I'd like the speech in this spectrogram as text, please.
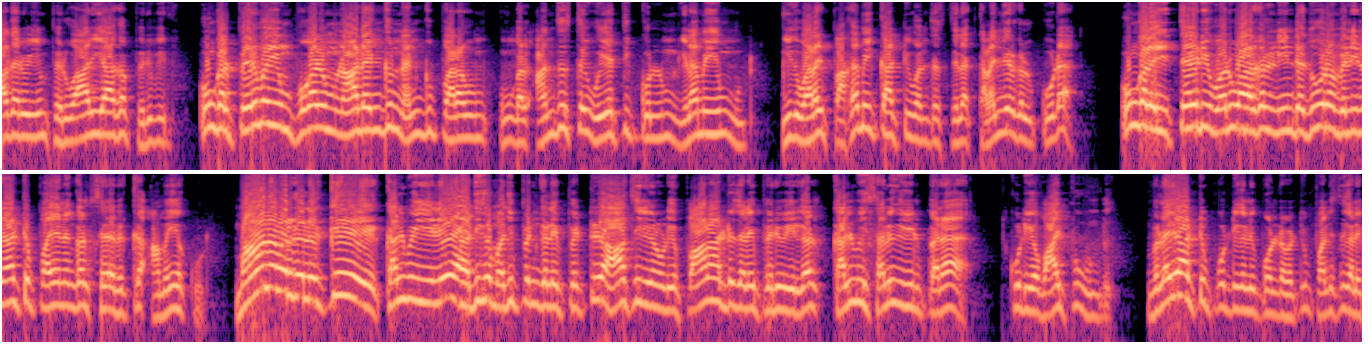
ஆதரவையும் பெருவாரியாக பெறுவீர்கள் உங்கள் பெருமையும் புகழும் நாடெங்கும் நன்கு பரவும் உங்கள் அந்தஸ்தை உயர்த்தி கொள்ளும் நிலைமையும் உண்டு. இதுவரை பகைமை காட்டி வந்த சில கலைஞர்கள் கூட உங்களை தேடி வருவார்கள். நீண்ட தூரம் வெளிநாட்டு பயணங்கள் சிலருக்கு அமையக்கூடும். மாணவர்களுக்கு கல்வியிலே அதிக மதிப்பெண்களை பெற்று ஆசிரியருடைய பாராட்டுதலை பெறுவீர்கள். கல்வி சலுகையில் பெற கூடிய வாய்ப்பு உண்டு. விளையாட்டு போட்டிகள் போன்றவற்றில் பரிசுகளை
